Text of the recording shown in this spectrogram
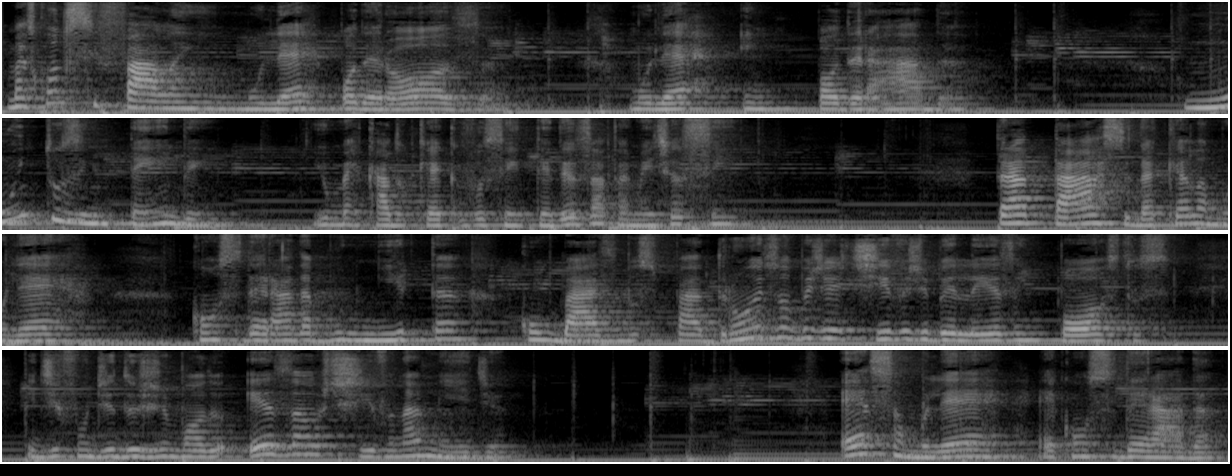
Mas quando se fala em mulher poderosa, mulher empoderada. Muitos entendem, e o mercado quer que você entenda exatamente assim, tratar-se daquela mulher considerada bonita com base nos padrões objetivos de beleza impostos e difundidos de modo exaustivo na mídia. Essa mulher é considerada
